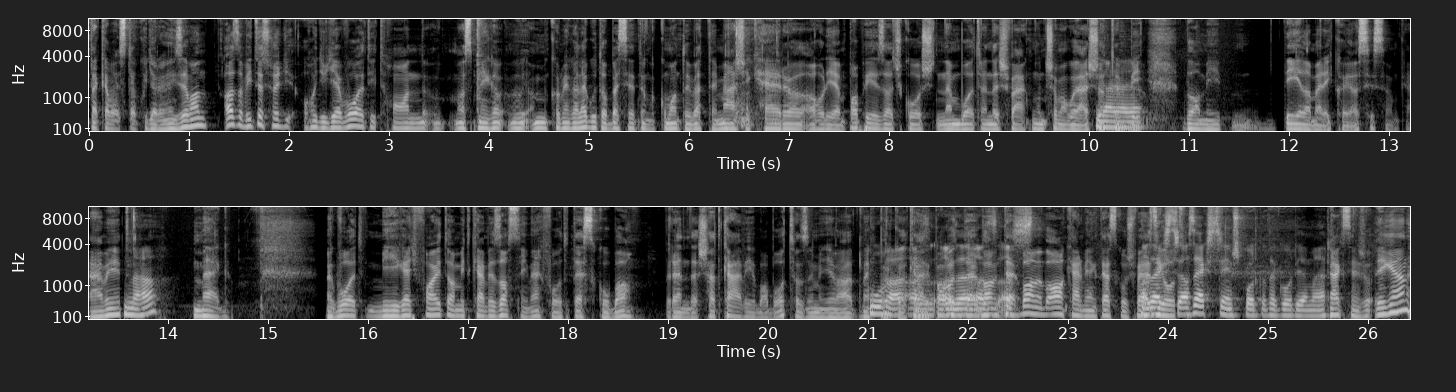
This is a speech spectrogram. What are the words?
nekem ez tök ugyanolyan íze van. Az a vicces, hogy, hogy ugye volt itthon, azt még, amikor még a legutóbb beszéltünk, akkor mondta, hogy vettem egy másik helyről, ahol ilyen papírzacskós, nem volt rendes vákmunk csomagolás, stb. Valami dél-amerikai, azt hiszem, kávét. Na. Meg. Meg volt még egy fajta, amit kb. az asszony megfogott a Tesco-ba, rendes, hát kávébabot, az nyilván megpörkölt kávébabot, de van, az, van, akármilyen Tesco-s verziót. Az, extra, az extrém sport kategória már. Extrém, igen.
